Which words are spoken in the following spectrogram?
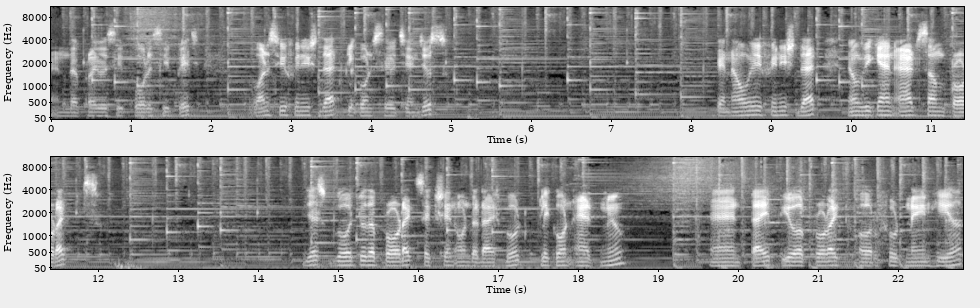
and the privacy policy page. Once you finish that click on save changes. Okay now we finish that. Now we can add some products. Just go to the product section on the dashboard click on add new and type your product or food name here.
